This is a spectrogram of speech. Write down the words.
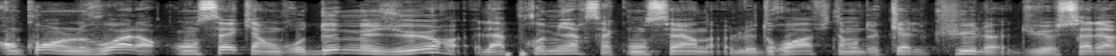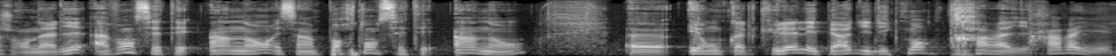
En quoi on le voit? Alors, on sait qu'il y a en gros deux mesures. La première, ça concerne le droit finalement de calcul du salaire journalier. Avant, c'était un an, et c'est important, c'était un an, et on calculait les périodes uniquement travaillées. Travaillées.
